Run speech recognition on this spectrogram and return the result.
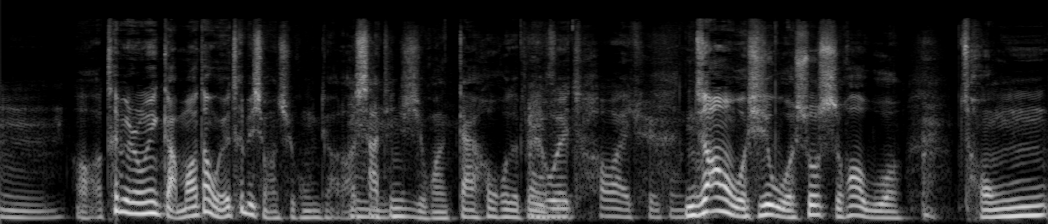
嗯，哦，特别容易感冒，但我又特别喜欢吹空调，然后夏天就喜欢盖厚厚的被哎，子。我也超爱吹空调。你知道吗？我其实我说实话，我从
